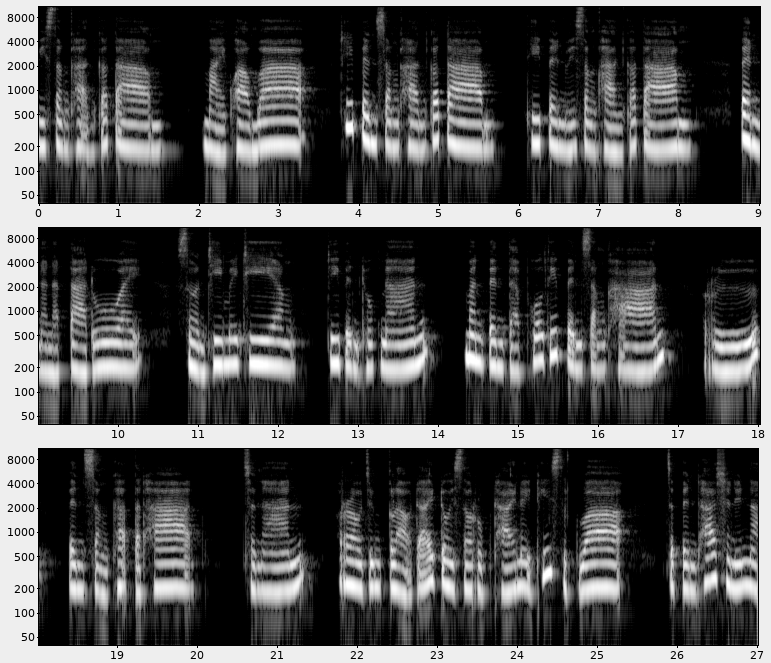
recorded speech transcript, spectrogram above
วิสังขารก็ตาม หมายความว่า ที่เป็นสังขารก็ตาม ที่เป็นวิสังขารก็ตาม เป็นอนัตตาด้วย ส่วนที่ไม่เที่ยง ที่เป็นทุกข์นั้น มันเป็นแต่พวกที่เป็นสังขาร หรือเป็นสังขตธาตุ ฉะนั้น เราจึงกล่าวได้โดยสรุปท้ายในที่สุดว่า จะเป็นธาตุชนิดไหน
